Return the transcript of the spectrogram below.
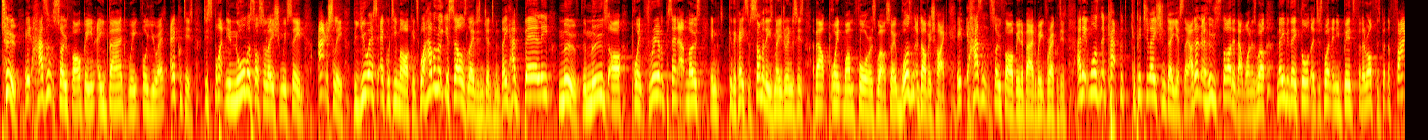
Two, it hasn't so far been a bad week for US equities despite the enormous oscillation we've seen, actually, the US equity markets, well, have a look yourselves, ladies and gentlemen. They have barely moved. The moves are 0.3% at most. In the case of some of these major indices, about 0.14 as well. So it wasn't a dovish hike. It hasn't so far been a bad week for equities. And it wasn't a cap- capitulation day yesterday. I don't know who started that one as well. Maybe they thought there just weren't any bids for their offers. But the fact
